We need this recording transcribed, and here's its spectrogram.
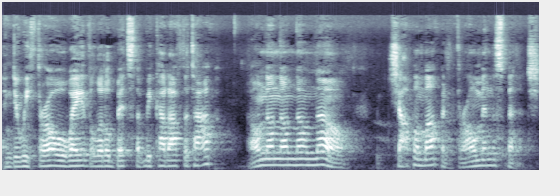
And do we throw away the little bits that we cut off the top? Oh, no, no, no, no. We chop them up and throw them in the spinach.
